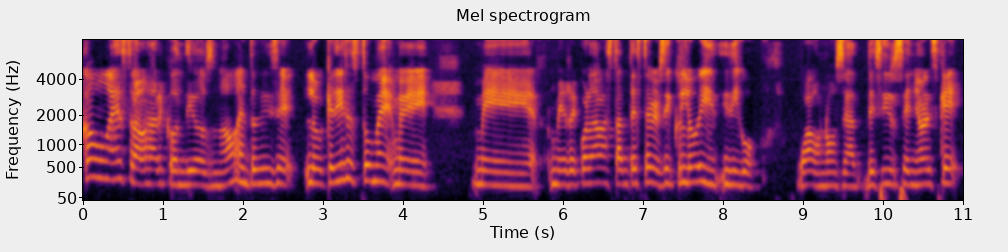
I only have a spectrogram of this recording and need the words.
cómo es trabajar con Dios, ¿no? Entonces dice, lo que dices tú me, me, me, recuerda bastante este versículo y, y digo, wow, ¿no? O sea, decir, Señor, es que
